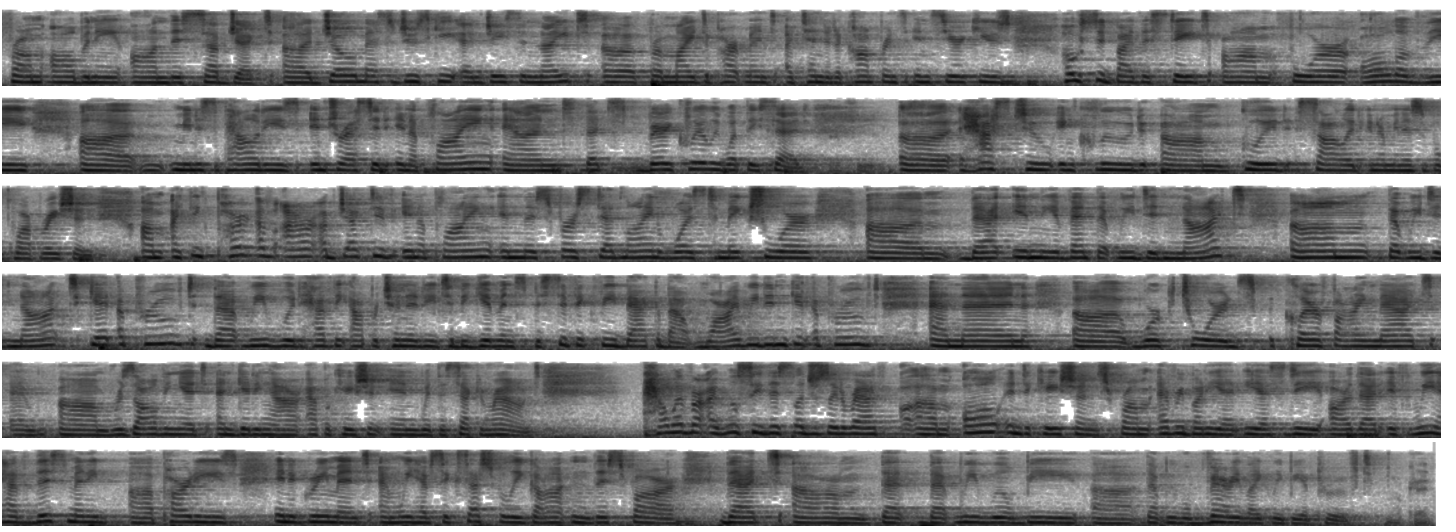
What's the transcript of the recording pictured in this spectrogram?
from Albany on this subject. Uh, Joe Masajewski and Jason Knight uh, from my department attended a conference in Syracuse hosted by the state um, for all of the uh, municipalities interested in applying, and that's very clearly what they said. Uh, has to include um, good, solid intermunicipal cooperation. Um, I think part of our objective in applying in this first deadline was to make sure um, that in the event that we did not um, that we did not get approved, that we would have the opportunity to be given specific feedback about why we didn't get approved, and then uh, work towards clarifying that and um, resolving it and getting our application in with the second round. However, I will say this, Legislator Rath, um, all indications from everybody at ESD are that if we have this many uh, parties in agreement and we have successfully gotten this far, that um, that that we will be uh, that we will very likely be approved. Okay.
